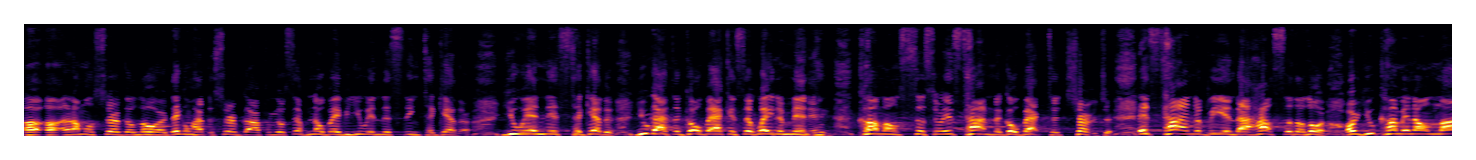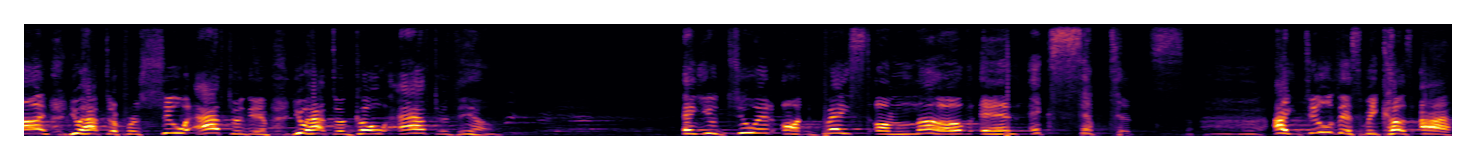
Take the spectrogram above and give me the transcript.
uh, and I'm going to serve the Lord. They're going to have to serve God for yourself. No, baby, you in this thing together. You in this together. You got to go back and say, wait a minute. Come on, sister. It's time to go back to church. It's time to be in the house of the Lord. Are you coming online? You have to pursue after them. You have to go after them and you do it on based on love and acceptance. I do this because I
